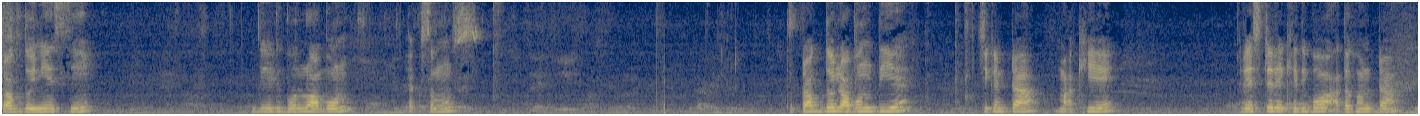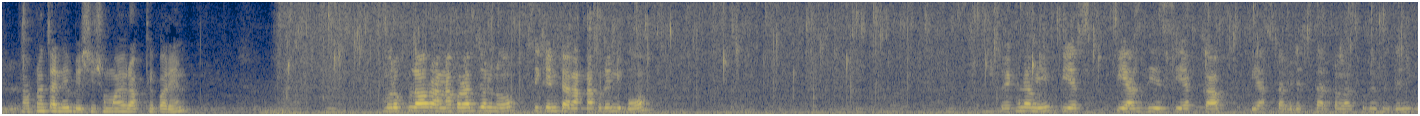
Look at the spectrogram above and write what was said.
টক দই নিয়েছি দিয়ে দিব লবণ, এক চামচ। তো টক দই, লবণ দিয়ে চিকেনটা মাখিয়ে রেস্টে রেখে দিব আধা ঘণ্টা। আপনার চাইলে বেশি সময়ও রাখতে পারেন। মোরগ পোলাও রান্না করার জন্য চিকেনটা রান্না করে নিব। তো এখানে আমি পেঁয়াজ পেঁয়াজ দিয়েছি এক কাপ। পেঁয়াজটা বেরেস্তার কালার করে ভেজে নিব।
